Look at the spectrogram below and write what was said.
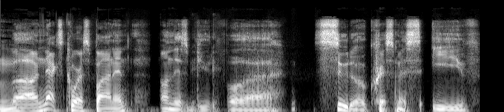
Mm-hmm. Well, our next correspondent on this beautiful uh, pseudo Christmas Eve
